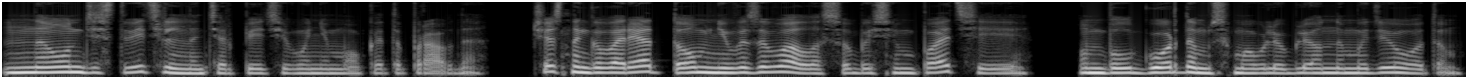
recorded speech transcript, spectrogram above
Но он действительно терпеть его не мог, это правда. Честно говоря, Том не вызывал особой симпатии. Он был гордым, самовлюбленным идиотом.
